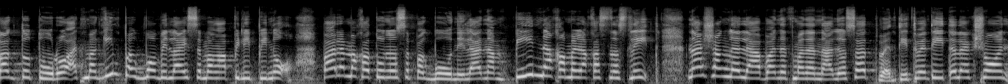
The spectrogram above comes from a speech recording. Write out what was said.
pagtuturo at maging pag-mobilize sa mga Pilipino para makatulong sa pagbuo nila ng pinakamalakas na slate na siyang lalaban at mananalo sa 2028 election.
